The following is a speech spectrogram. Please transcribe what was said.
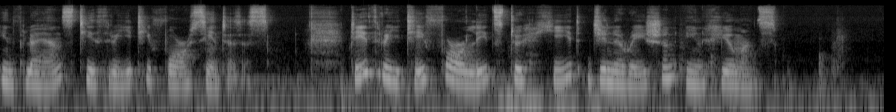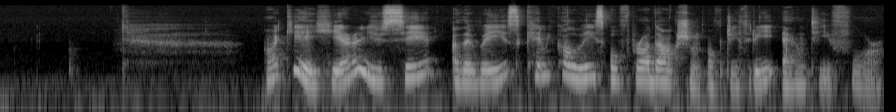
influence T3, T4 synthesis. T3, T4 leads to heat generation in humans. Okay, here you see the ways, chemical ways of production of T3 and T4.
